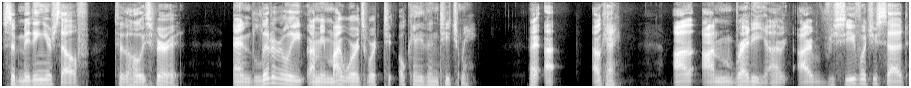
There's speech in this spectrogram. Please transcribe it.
submitting yourself to the Holy Spirit, and literally, I mean, my words were, t- "Okay, then teach me." Right? I, okay, I, I'm ready. I, I receive what you said.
